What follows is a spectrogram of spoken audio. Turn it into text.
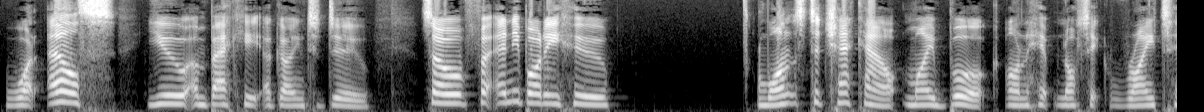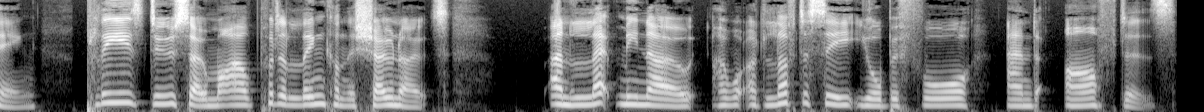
what else you and Becky are going to do. So for anybody who wants to check out my book on hypnotic writing, please do so. I'll put a link on the show notes. and let me know. i w- I'd love to see your before and afters.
